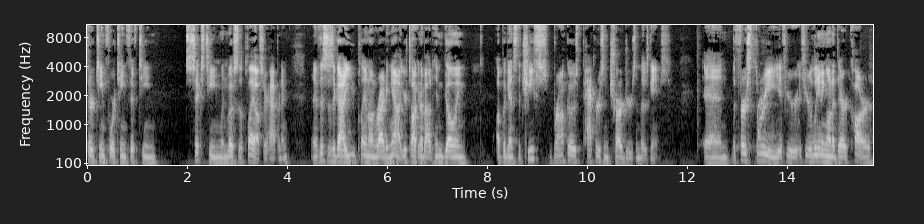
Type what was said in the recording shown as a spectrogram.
13, 14, 15, 16, when most of the playoffs are happening. And if this is a guy you plan on riding out, you're talking about him going up against the Chiefs, Broncos, Packers, and Chargers in those games. And the first three, if you're if you're leaning on a Derek Carr,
